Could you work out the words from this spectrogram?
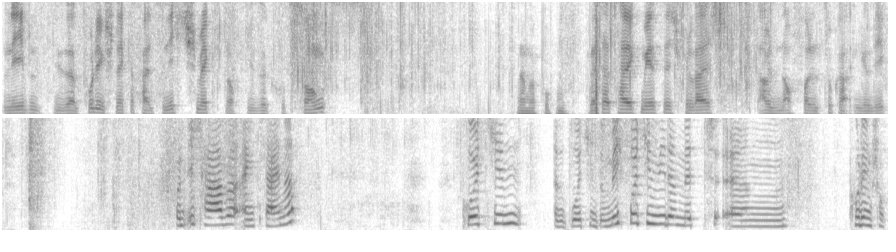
neben dieser Puddingschnecke, falls sie nicht schmeckt, noch diese Croissants. Na, mal gucken. Blätterteigmäßig vielleicht. Aber die sind auch voll in Zucker eingelegt. Und ich habe ein kleines Brötchen, also Brötchen, so Milchbrötchen wieder mit ähm, Pudding, Schok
